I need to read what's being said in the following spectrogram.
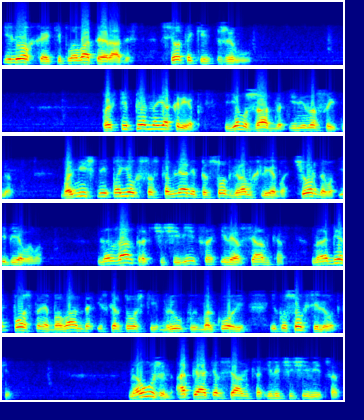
и легкая тепловатая радость. Все-таки живу. Постепенно я креп, ел жадно и ненасытно. Больничный паек составляли 500 грамм хлеба, черного и белого. На завтрак чечевица или овсянка, на обед постная баланда из картошки, брюквы, моркови и кусок селедки. На ужин опять овсянка или чечевица.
